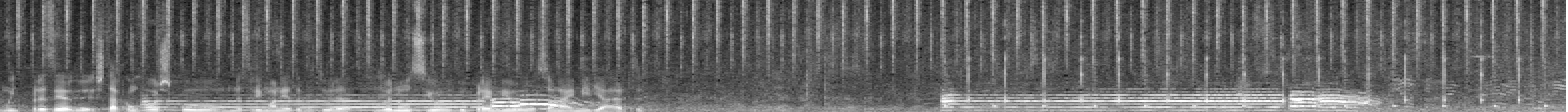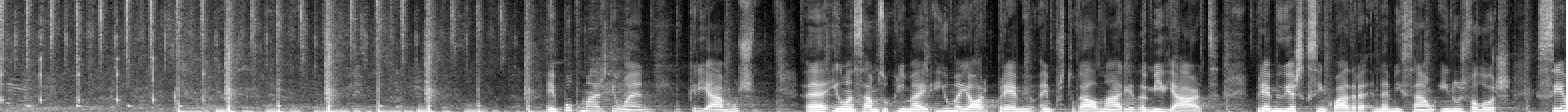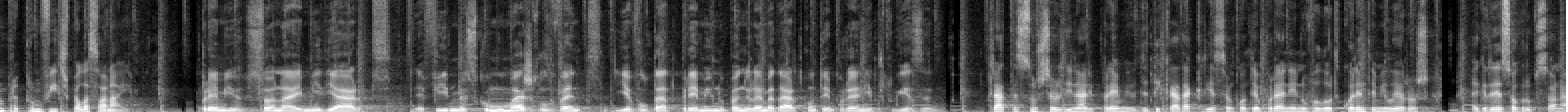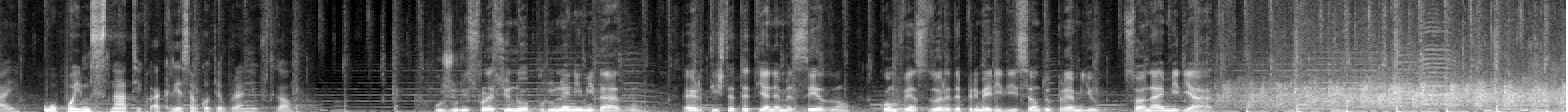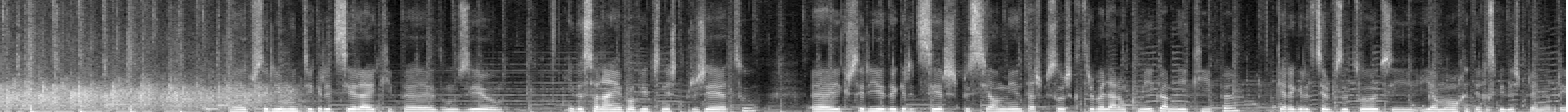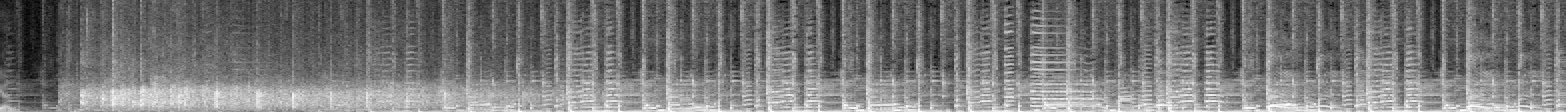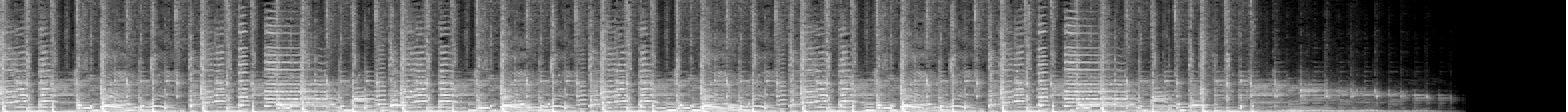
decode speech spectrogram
Muito prazer estar convosco na cerimónia de abertura do anúncio do Prémio Sonai Media Arte. Em pouco mais de um ano, criámos e lançámos o primeiro e o maior prémio em Portugal na área da Media Art, prémio este que se enquadra na missão e nos valores sempre promovidos pela SONAI. O prémio SONAI Media Art afirma-se como o mais relevante e avultado prémio no panorama da arte contemporânea portuguesa. Trata-se de um extraordinário prémio dedicado à criação contemporânea no valor de 40 mil euros. Agradeço ao Grupo SONAI o apoio mecenático à criação contemporânea em Portugal. O júri selecionou por unanimidade a artista Tatiana Macedo como vencedora da primeira edição do Prémio Sonai Media. Uh, gostaria muito de agradecer à equipa do museu e da Sonai envolvidos neste projeto uh, e gostaria de agradecer especialmente às pessoas que trabalharam comigo, à minha equipa. Quero agradecer-vos a todos e é uma honra ter recebido este prémio. Obrigada.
